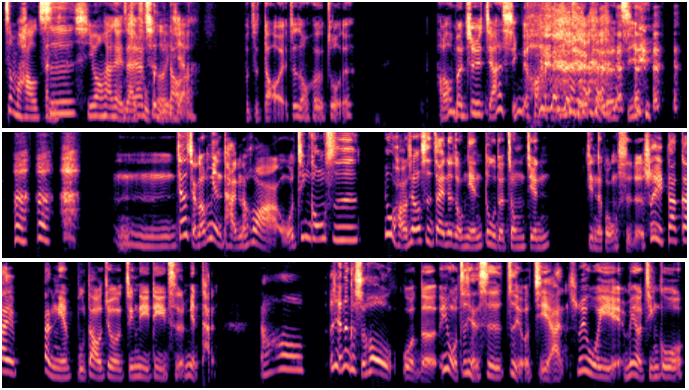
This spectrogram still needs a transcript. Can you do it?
这么好吃，希望他可以再复刻一下。不知道哎，这种合作的。好了，我们继续加薪的话，肯德基。嗯，这样讲到面谈的话，我进公司，因为我好像是在那种年度的中间进的公司的，所以大概。半年不到就经历第一次的面谈，然后而且那个时候我的，因为我之前是自由接案，所以我也没有经过，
